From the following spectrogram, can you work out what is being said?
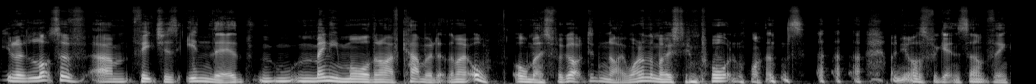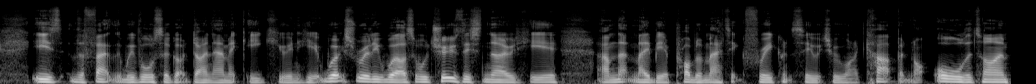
you know, lots of um, features in there, many more than I've covered at the moment. Oh, almost forgot, didn't I? One of the most important ones, I knew I was forgetting something, is the fact that we've also got dynamic EQ in here. It works really well. So we'll choose this node here. Um, that may be a problematic frequency, which we want to cut, but not all the time.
